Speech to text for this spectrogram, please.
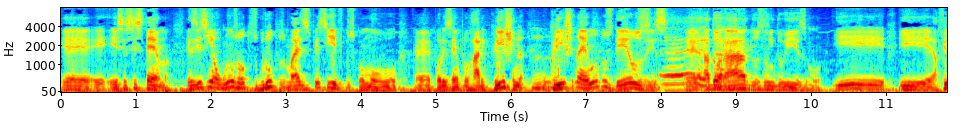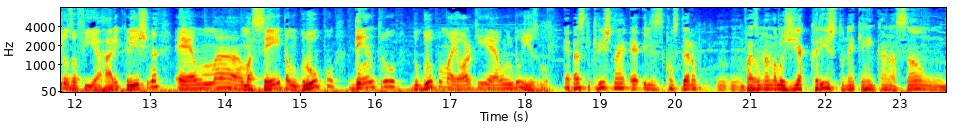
é, esse sistema. Existem alguns outros grupos mais específicos, como, é, por exemplo, Hare Krishna. O Krishna é um dos deuses é, adorados no hinduísmo. E, e a filosofia Hare Krishna é uma, uma seita, um grupo dentro do grupo maior que é o hinduísmo. É, parece que Krishna, é, eles consideram, faz uma analogia a Cristo, né? Que é reencarnação,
